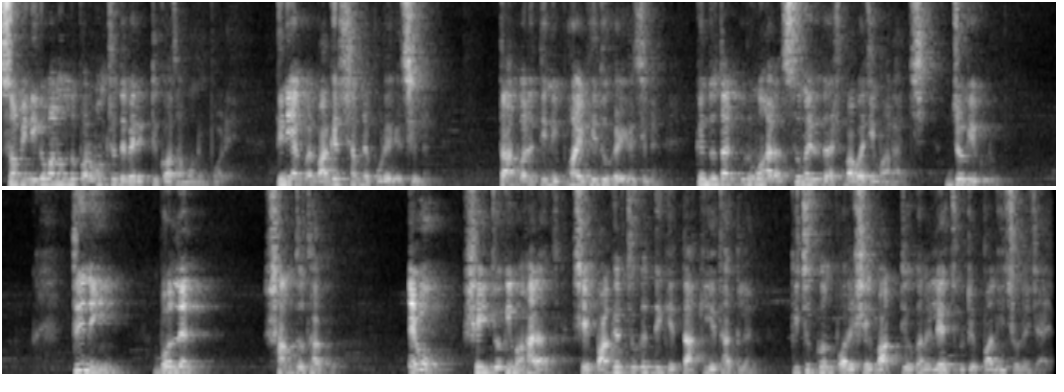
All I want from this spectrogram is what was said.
স্বামী নিগমানন্দ পরমংশদেবের একটি কথা মনে পড়ে। তিনি একবার বাঘের সামনে পড়ে গেছিলেন। তারপরে তিনি ভয় ভীতু হয়ে গেছিলেন। কিন্তু তার গুরু মহারাজ সুমেরুদাস বাবাজি মহারাজ, যোগী গুরু, তিনি বললেন, শান্ত থাকো এবং সেই যোগী মহারাজ সেই বাঘের চোখের দিকে তাকিয়ে থাকলেন। কিছুক্ষণ পরে সেই বাঘটি ওখানে লেজ গুটে পালিয়ে চলে যায়।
